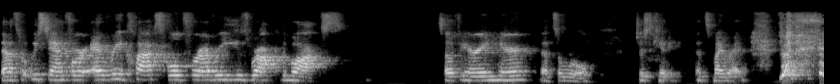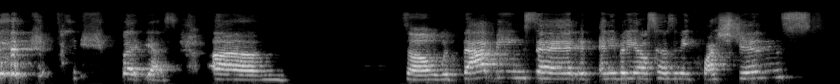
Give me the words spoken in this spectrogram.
that's what we stand for. Every class will forever use rock the box. So if you're in here, that's a rule. Just kidding. That's my red. but yes. Um, so with that being said, if anybody else has any questions,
